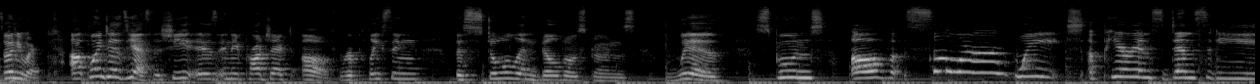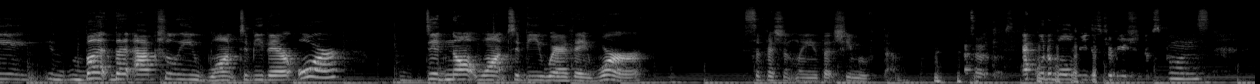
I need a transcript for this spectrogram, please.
So anyway, uh, point is, yes, that she is in a project of replacing the stolen Bilbo spoons with spoons of similar weight, appearance, density, but that actually want to be there or did not want to be where they were sufficiently that she moved them. That's how it goes. Equitable redistribution of spoons,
